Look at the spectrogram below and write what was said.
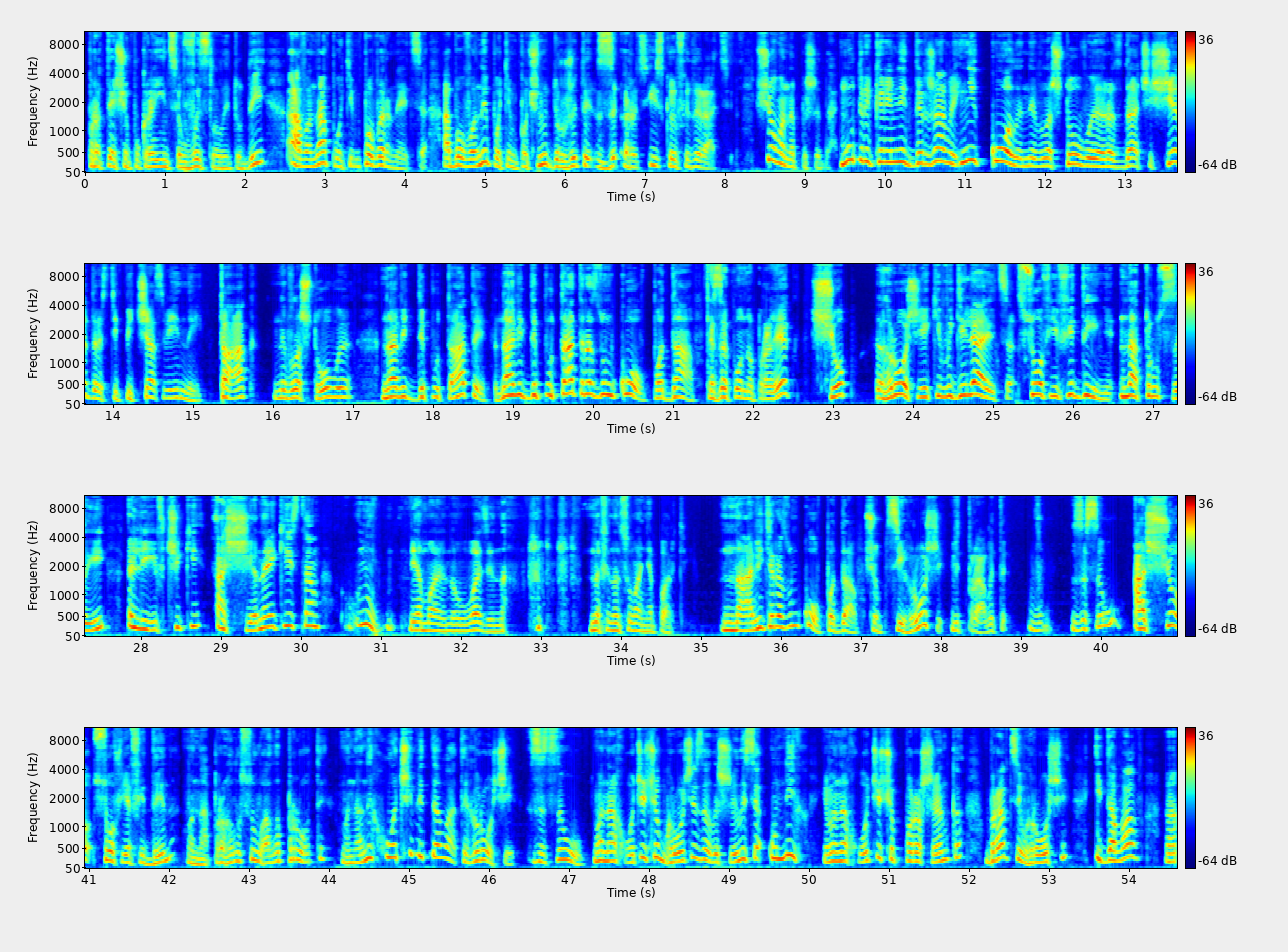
про те, щоб українців вислали туди, а вона потім повернеться, або вони потім почнуть дружити з Російською Федерацією. Що вона пише далі? Мудрий керівник держави ніколи не влаштовує роздачі щедрості під час війни. Так, не влаштовує. Навіть депутати, навіть депутат Разумков подав законопроект, щоб гроші, які виділяються Софії Фідині на труси, лівчики, а ще на якісь там, ну, я маю на увазі на, на фінансування партії. Навіть Разумков подав, щоб ці гроші відправити в ЗСУ. А що Софія Фідина? Вона проголосувала проти. Вона не хоче віддавати гроші ЗСУ. Вона хоче, щоб гроші залишилися у них. І вона хоче, щоб Порошенко брав ці гроші і давав е-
